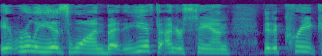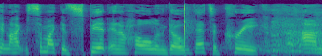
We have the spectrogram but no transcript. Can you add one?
It really is one, but you have to understand that a creek can like somebody could spit in a hole and go, "That's a creek." Um,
